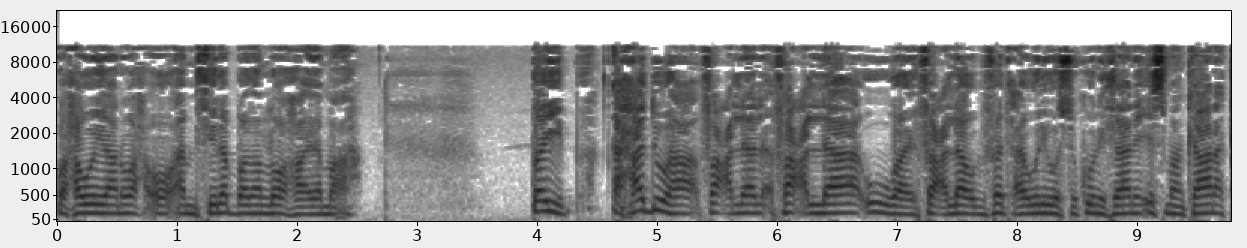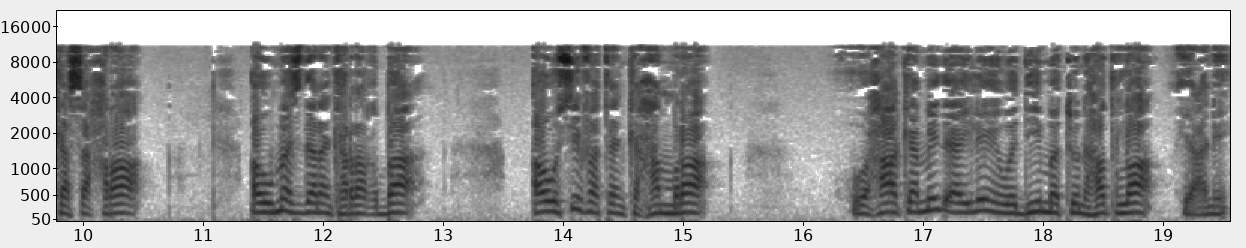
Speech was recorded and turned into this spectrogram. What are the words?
waxa weeyaan wax oo amhilo badan loo haayo ma ah. Ayib axaduhaa faclaau waay faclaau bifatxa weli wa sukuuni thaani isman kaana ka saxraa aw masdaran ka raqba aw sifatan ka xamraa waxaa ka mid ay leeyihiin wadiimatun hadla yani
